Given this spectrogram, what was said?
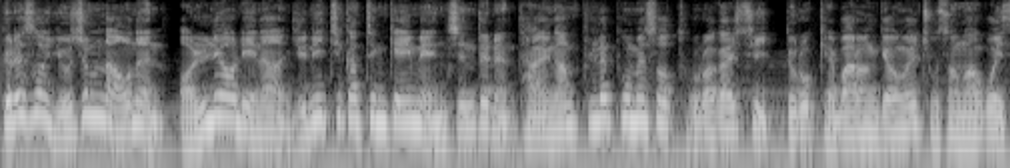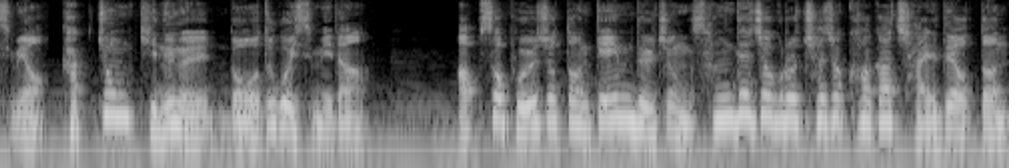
그래서 요즘 나오는 Unreal이나 Unity 같은 게임 엔진들은 다양한 플랫폼에서 돌아갈 수 있도록 개발 환경을 조성하고 있으며 각종 기능을 넣어두고 있습니다. 앞서 보여줬던 게임들 중 상대적으로 최적화가 잘 되었던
